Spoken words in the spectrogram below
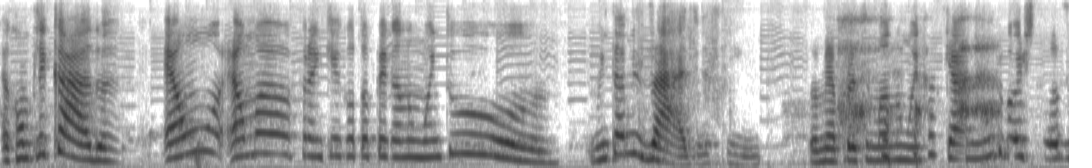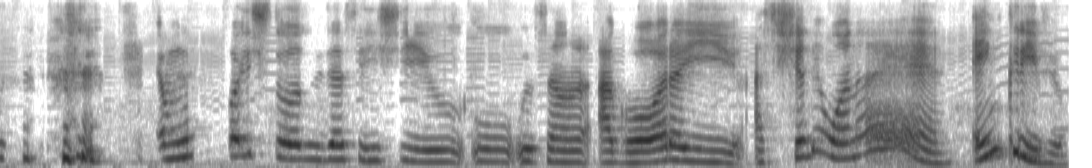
É complicado. É, um, é uma franquia que eu tô pegando muito muita amizade, assim. Tô me aproximando muito, porque é muito gostoso. é muito gostoso de assistir o, o, o Sam agora e assistir a Dewana é, é incrível.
